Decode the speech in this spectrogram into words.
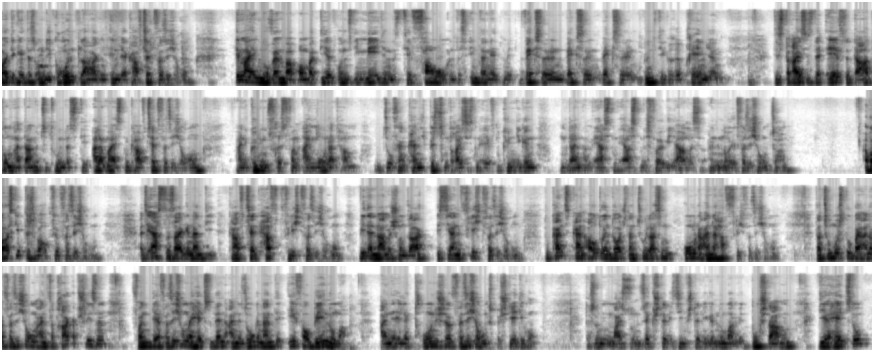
Heute geht es um die Grundlagen in der Kfz-Versicherung. Immer im November bombardiert uns die Medien, das TV und das Internet mit Wechseln, Wechseln, Wechseln, günstigere Prämien. Dieses 30.11. Datum hat damit zu tun, dass die allermeisten Kfz-Versicherungen eine Kündigungsfrist von einem Monat haben. Insofern kann ich bis zum 30.11. kündigen, um dann am 1.1. des Folgejahres eine neue Versicherung zu haben. Aber was gibt es überhaupt für Versicherungen? Als erstes sei genannt die Kfz-Haftpflichtversicherung. Wie der Name schon sagt, ist sie eine Pflichtversicherung. Du kannst kein Auto in Deutschland zulassen ohne eine Haftpflichtversicherung. Dazu musst du bei einer Versicherung einen Vertrag abschließen. Von der Versicherung erhältst du denn eine sogenannte EVB-Nummer, eine elektronische Versicherungsbestätigung. Das ist meist so eine sechsstellige, siebenstellige Nummer mit Buchstaben. Die erhältst du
